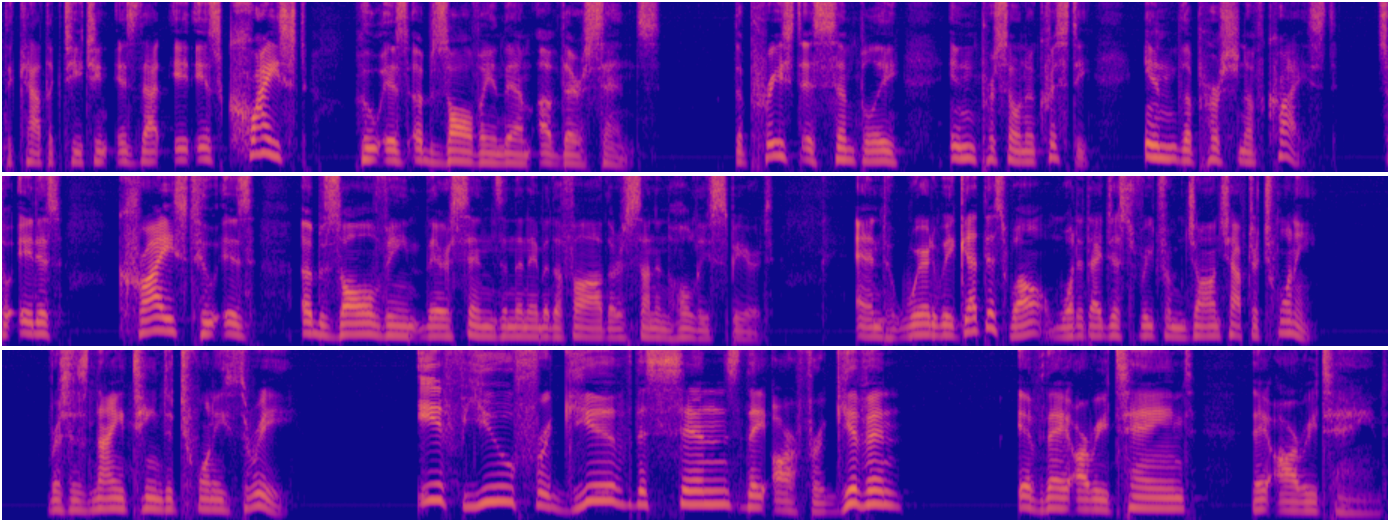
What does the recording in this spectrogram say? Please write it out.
The Catholic teaching is that it is Christ who is absolving them of their sins. The priest is simply in persona Christi, in the person of Christ. So it is Christ who is absolving their sins in the name of the Father, Son, and Holy Spirit. And where do we get this? Well, what did I just read from John chapter 20, verses 19 to 23? If you forgive the sins, they are forgiven. If they are retained, they are retained.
